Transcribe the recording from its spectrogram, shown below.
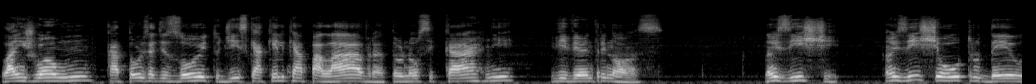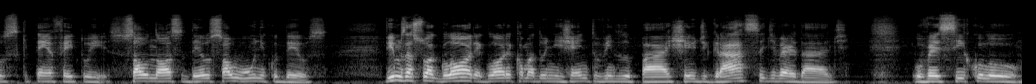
lá em João 1, 14 a 18 diz que aquele que é a palavra tornou-se carne e viveu entre nós. Não existe, não existe outro Deus que tenha feito isso. Só o nosso Deus, só o único Deus. Vimos a sua glória, glória como a do unigênito vindo do Pai, cheio de graça e de verdade. O versículo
